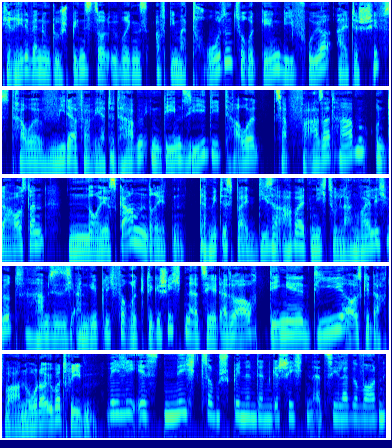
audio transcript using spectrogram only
Die Redewendung du spinnst soll übrigens auf die Matrosen zurückgehen, die früher alte Schiffstaue wiederverwertet haben, indem sie die Taue zerfasert haben und daraus dann neues Garn drehten. Damit es bei dieser Arbeit nicht zu langweilig wird, haben sie sich angeblich verrückte Geschichten erzählt, also auch Dinge, die ausgedacht waren oder übertrieben. Willi ist nicht zum spinnenden Geschichtenerzähler geworden.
